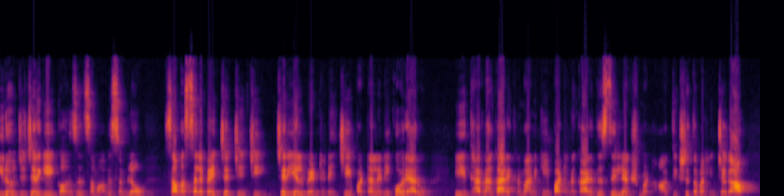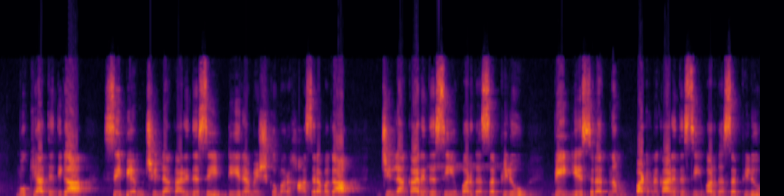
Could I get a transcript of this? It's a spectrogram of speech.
ఈరోజు జరిగే కౌన్సిల్ సమావేశంలో సమస్యలపై చర్చించి చర్యలు వెంటనే చేపట్టాలని కోరారు. ఈ ధర్నా కార్యక్రమానికి పట్టణ కార్యదర్శి లక్ష్మణ్ అధ్యక్షత వహించగా ముఖ్య అతిథిగా సిపిఎం జిల్లా కార్యదర్శి టి రమేష్ కుమార్ హాజరవగా జిల్లా కార్యదర్శి వర్గ సభ్యులు వి యేసురత్నం పట్టణ కార్యదర్శి వర్గ సభ్యులు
